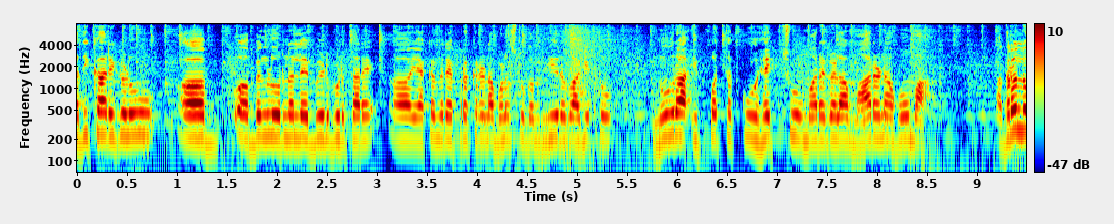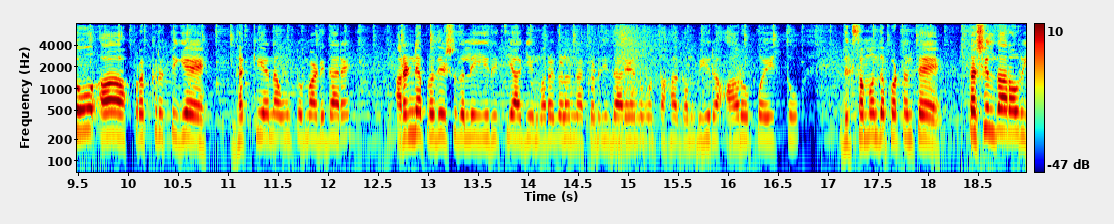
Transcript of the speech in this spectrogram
ಅಧಿಕಾರಿಗಳು ಬೆಂಗಳೂರಿನಲ್ಲೇ ಬೀಡ್ಬಿಡ್ತಾರೆ. ಯಾಕಂದ್ರೆ ಪ್ರಕರಣ ಬಹಳಷ್ಟು ಗಂಭೀರವಾಗಿತ್ತು. ನೂರ ಇಪ್ಪತ್ತಕ್ಕೂ ಹೆಚ್ಚು ಮರಗಳ ಮಾರಣ ಹೋಮ. ಅದರಲ್ಲೂ ಆ ಪ್ರಕೃತಿಗೆ ಧಕ್ಕೆಯನ್ನು ಉಂಟು ಮಾಡಿದ್ದಾರೆ. ಅರಣ್ಯ ಪ್ರದೇಶದಲ್ಲಿ ಈ ರೀತಿಯಾಗಿ ಮರಗಳನ್ನು ಕಡಿದಿದ್ದಾರೆ ಅನ್ನುವಂತಹ ಗಂಭೀರ ಆರೋಪ ಇತ್ತು. ಇದಕ್ಕೆ ಸಂಬಂಧಪಟ್ಟಂತೆ ತಹಶೀಲ್ದಾರ್ ಅವರು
